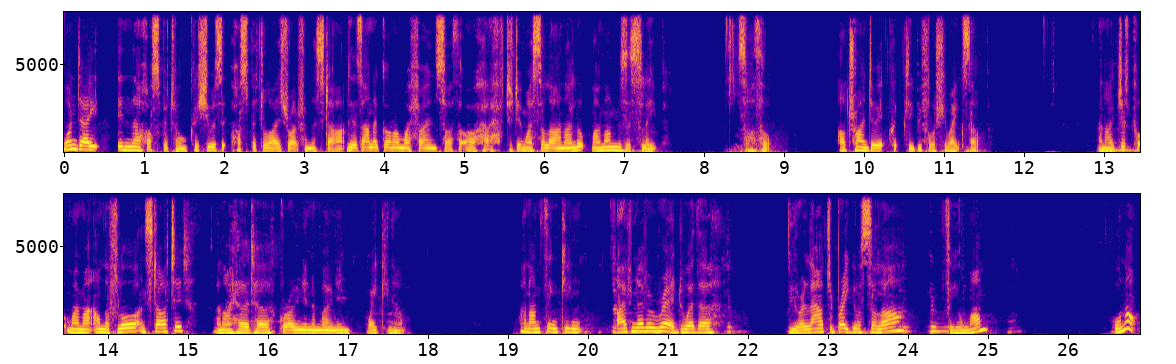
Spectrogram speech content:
One day in the hospital, because she was hospitalised right from the start, there's azan gone on my phone, so I thought, oh, I have to do my salah. And I looked, my mum was asleep. So I thought, I'll try and do it quickly before she wakes up. And I just put my mat on the floor and started, and I heard her groaning and moaning, waking up. And I'm thinking, I've never read whether you're allowed to break your salah for your mum or not.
